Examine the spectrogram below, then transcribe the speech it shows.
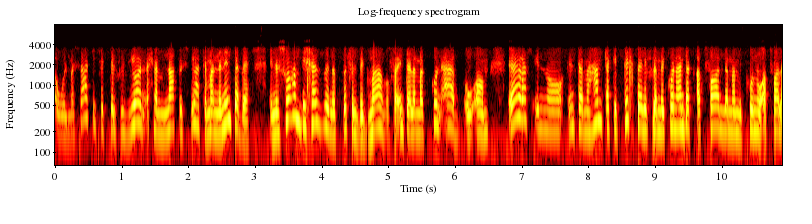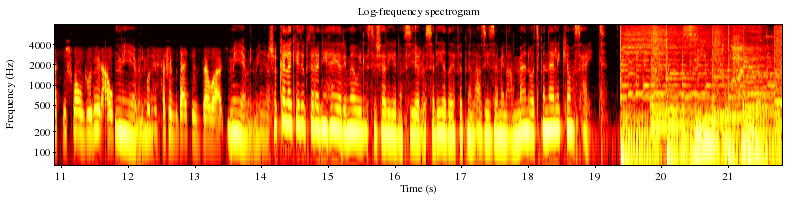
أو المشاكل في التلفزيون إحنا بنناقش فيها كمان ننتبه إنه شو عم بيخزن الطفل بدماغه. فأنت لما تكون آب أو أم اعرف إنه أنت مهمتك بتختلف لما يكون عندك أطفال لما يكونوا أطفالك مش موجودين أو تكون لسه في بداية الزواج. 100% شكرا لك يا دكتورة نهاية رماوي الاستشارية النفسية الاسريه ضيفتنا العزيزة من عمان وأتمنى لك يوم سعيد. زينة الحياة.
